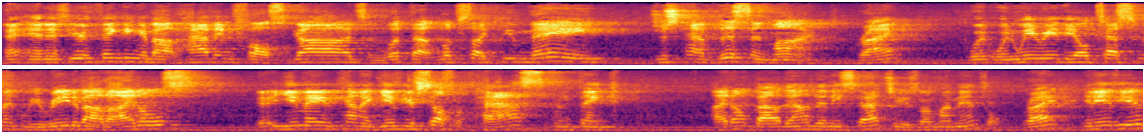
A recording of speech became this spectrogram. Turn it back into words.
And, and if you're thinking about having false gods and what that looks like, you may just have this in mind, right? When, when we read the Old Testament we read about idols, you may kind of give yourself a pass and think, I don't bow down to any statues on my mantle, right? Any of you?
